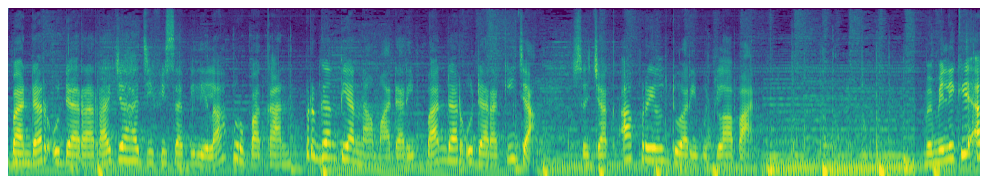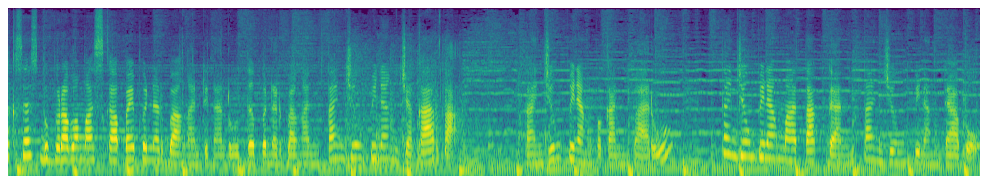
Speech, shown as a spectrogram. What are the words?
Bandar Udara Raja Haji Fisabilillah merupakan pergantian nama dari Bandar Udara Kijang sejak April 2008. Memiliki akses beberapa maskapai penerbangan dengan rute penerbangan Tanjung Pinang Jakarta, Tanjung Pinang Pekanbaru, Tanjung Pinang Matak, dan Tanjung Pinang Dabo.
